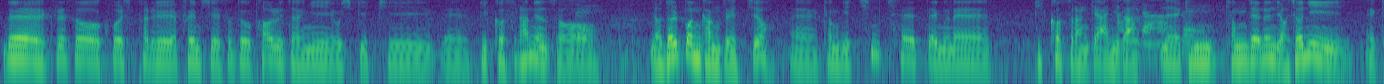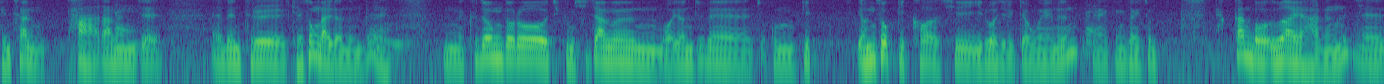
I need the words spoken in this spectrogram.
네, 그래서 9월 18일 FOMC에서도 파월 의장이 50bp big cut을 하면서 네. 여덟 번 강조했죠. 예, 경기 침체 때문에 big cut을 한 게 아니다. 아니다. 네, 네. 경, 경제는 여전히 괜찮다라는 네. 이제 멘트를 계속 날렸는데 음, 음, 그 정도로 지금 시장은 뭐 연준의 조금 빅, 연속 비컷이 이루어질 경우에는 네. 예, 굉장히 좀 약간 뭐 의아해하는 예,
